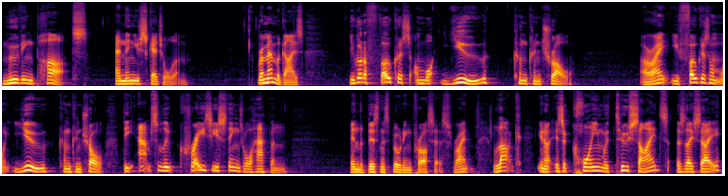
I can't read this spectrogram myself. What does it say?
moving parts and then you schedule them. Remember, guys, you've got to focus on what you can control. All right? You focus on what you can control. The absolute craziest things will happen in the business building process, right? Luck, you know, is a coin with two sides, as they say,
